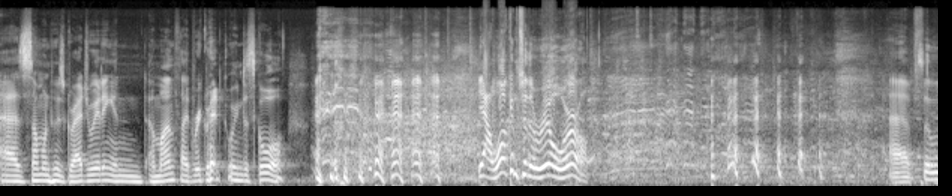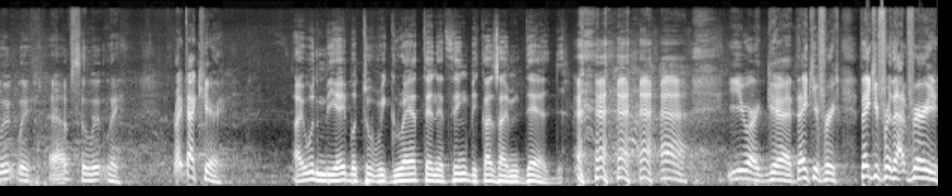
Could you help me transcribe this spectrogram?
As someone who's graduating in a month, I'd regret going to school. Yeah, welcome to the real world. Absolutely, absolutely. Right back here. I wouldn't be able to regret anything because I'm dead. You are good. Thank you for thank you for that very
